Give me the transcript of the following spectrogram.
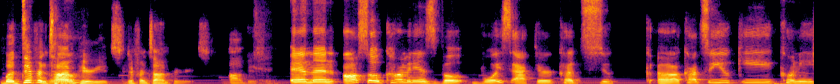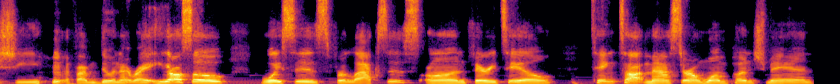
But different time Well- periods, different time periods, obviously. And then also Kamina's vo- voice actor Katsu- uh, Katsuyuki Konishi, if I'm doing that right. He also voices for Laxus on Fairy Tail, Tank Top Master on One Punch Man,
